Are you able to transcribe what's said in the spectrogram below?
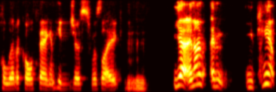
political thing, and he just was like, mm-hmm. yeah, and I'm and you can't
